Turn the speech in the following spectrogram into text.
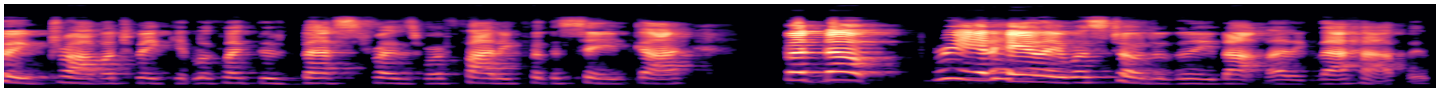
create drama to make it look like the best friends were fighting for the same guy. But no, Brie and Haley was totally not letting that happen.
